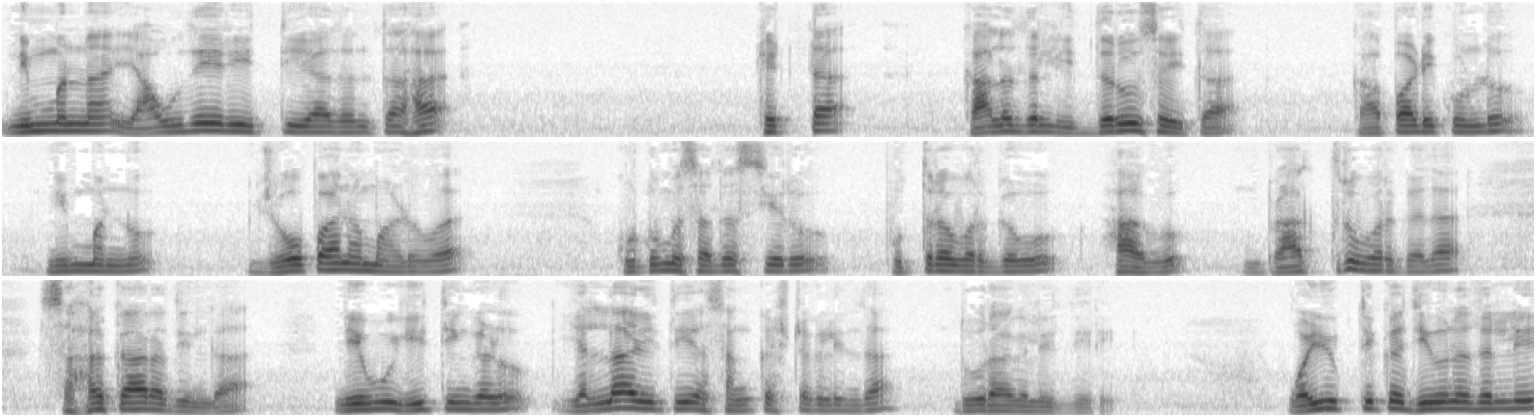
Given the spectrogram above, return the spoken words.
ನಿಮ್ಮನ್ನು ಯಾವುದೇ ರೀತಿಯಾದಂತಹ ಕೆಟ್ಟ ಕಾಲದಲ್ಲಿ ಇದ್ದರೂ ಸಹಿತ ಕಾಪಾಡಿಕೊಂಡು ನಿಮ್ಮನ್ನು ಜೋಪಾನ ಮಾಡುವ ಕುಟುಂಬ ಸದಸ್ಯರು ಪುತ್ರವರ್ಗವು ಹಾಗೂ ಭ್ರಾತೃವರ್ಗದ ಸಹಕಾರದಿಂದ ನೀವು ಈ ತಿಂಗಳು ಎಲ್ಲ ರೀತಿಯ ಸಂಕಷ್ಟಗಳಿಂದ ದೂರಾಗಲಿದ್ದೀರಿ. ವೈಯಕ್ತಿಕ ಜೀವನದಲ್ಲಿ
